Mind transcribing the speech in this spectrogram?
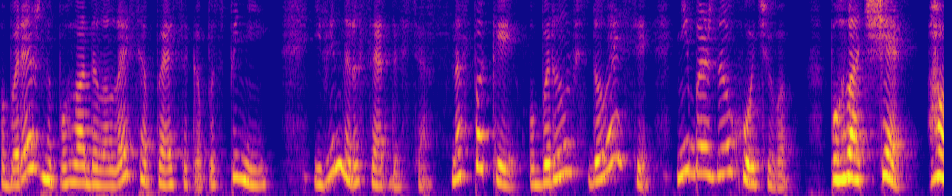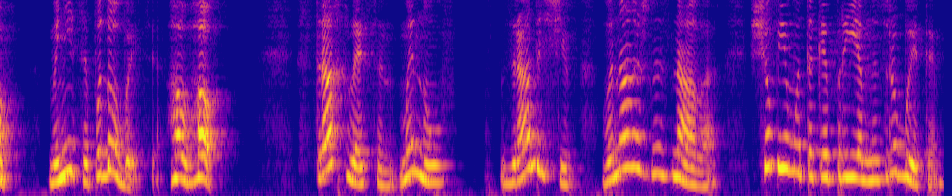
Обережно погладила Леся песика по спині, і він не розсердився. Навпаки, обернувся до Лесі, ніби аж заохочував. Погладь ще, гав! Мені це подобається. Гав-гав. Страх Лесин минув. З радощів вона аж не знала, що б йому таке приємне зробити.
